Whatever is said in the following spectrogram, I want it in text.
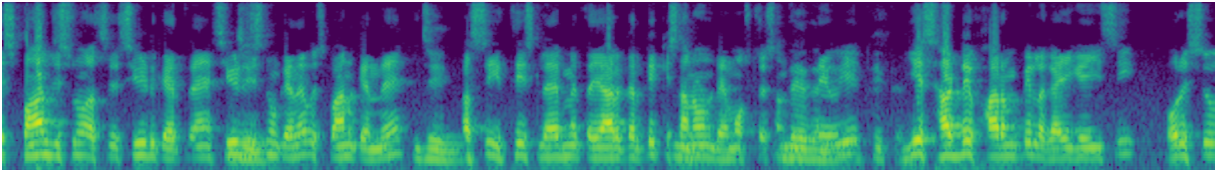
ਸਪਾਨ ਜਿਸ ਨੂੰ ਅਸੀਂ ਸੀਡ ਕਹਿੰਦੇ हैं सीड ਜੀ। ਜਿਸ ਨੂੰ ਕਹਿੰਦੇ हैं ਸਪਾਨ ਕਹਿੰਦੇ हैं ਜੀ ਅਸੀਂ ਇੱਥੇ ਇਸ ਲੈਬ में ਤਿਆਰ ਕਰਕੇ ਕਿਸਾਨਾਂ ਨੂੰ ਡੈਮੋਸਟ੍ਰੇਸ਼ਨ ਦੇ ਦਿੱਤੇ ਹੋਏ ਦੇਣਗੇ ਠੀਕ ਹੈ ये ਸਾਡੇ ਫਾਰਮ पे लगाई गई ਸੀ और ਇਸ ਨੂੰ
